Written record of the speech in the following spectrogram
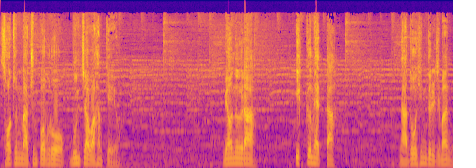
서툰 맞춤법으로 문자와 함께요. 며느라 입금했다. 나도 힘들지만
